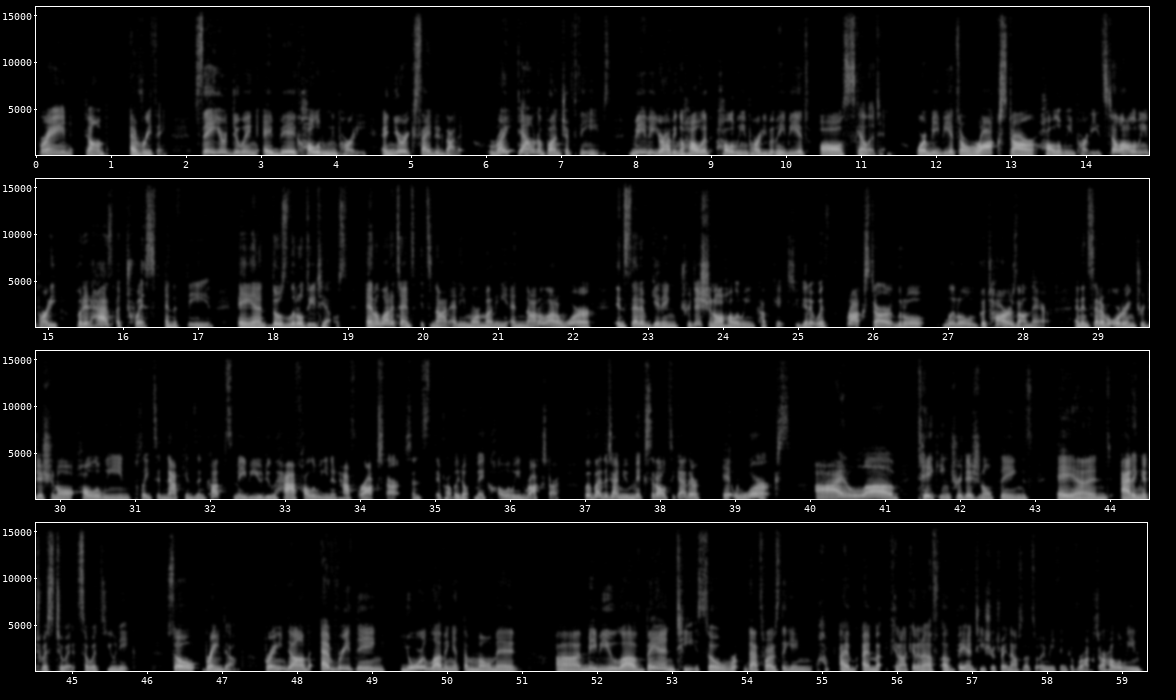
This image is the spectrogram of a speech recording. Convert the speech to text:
Brain dump everything. Say you're doing a big Halloween party and you're excited about it. Write down a bunch of themes. Maybe you're having a Halloween party, but maybe it's all skeleton or maybe it's a rock star Halloween party. It's still a Halloween party, but it has a twist and a theme and those little details. And a lot of times it's not any more money and not a lot of work instead of getting traditional Halloween cupcakes. You get it with rock star little little guitars on there. And instead of ordering traditional Halloween plates and napkins and cups, maybe you do half Halloween and half Rockstar, since they probably don't make Halloween Rockstar. But by the time you mix it all together, it works. I love taking traditional things and adding a twist to it so it's unique. So, brain dump. Brain dump everything you're loving at the moment. Uh, maybe you love band tees. So that's why I was thinking I I'm, cannot get enough of band t-shirts right now. So that's what made me think of Rockstar Halloween.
